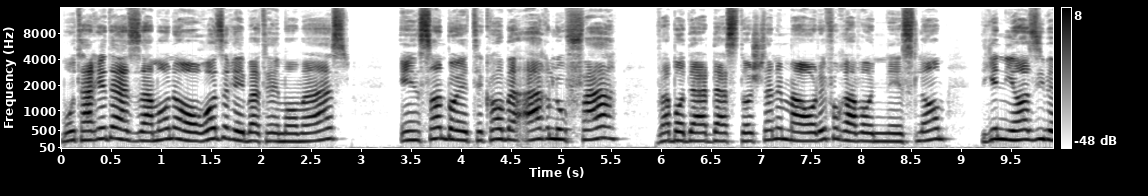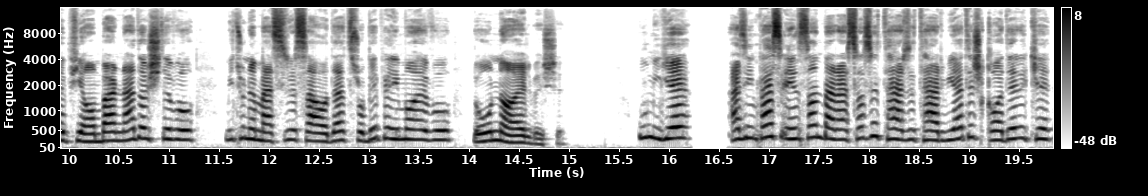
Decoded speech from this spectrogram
معتقد از زمان آغاز غیبت امام عصر انسان با اتکا عقل و فهم و با در دست داشتن معارف و قوانین اسلام دیگه نیازی به پیامبر نداشته و می‌تونه مسیر سعادت رو بپیماه و به اون نائل بشه. او میگه از این پس انسان بر اساس طرز تربیتش قادره که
